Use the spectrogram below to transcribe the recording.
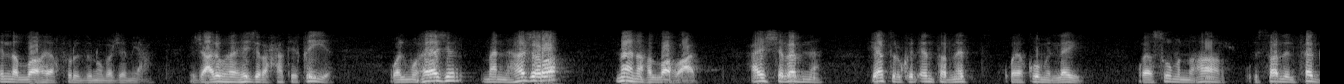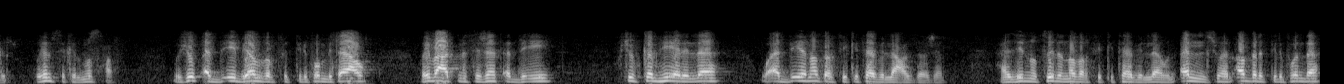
إن الله يغفر الذنوب جميعا. اجعلوها هجرة حقيقية. والمهاجر من هجر ما نهى الله عنه. عايز شبابنا يترك الإنترنت ويقوم الليل. ويصوم النهار ويصلي الفجر ويمسك المصحف ويشوف قد إيه بينظر في التليفون بتاعه ويبعت مسجات قد إيه ويشوف كم هي لله وقد إيه نظر في كتاب الله عز وجل. عايزين نطيل النظر في كتاب الله ونقلل شوية نقدر التليفون ده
